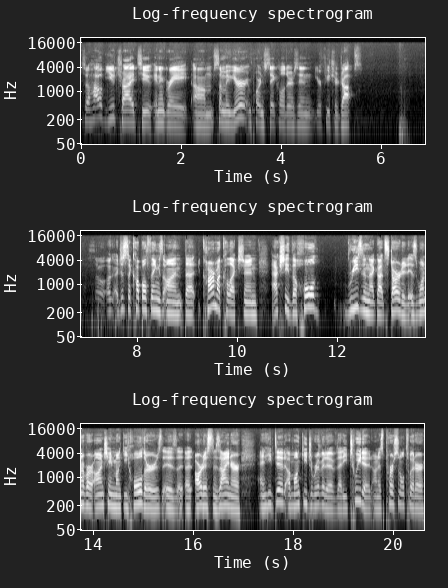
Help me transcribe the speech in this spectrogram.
So, how have you tried to integrate um, some of your important stakeholders in your future drops? So, uh, just a couple things on that Karma collection. Actually, the whole reason that got started is one of our on-chain monkey holders is an artist designer and he did a monkey derivative that he tweeted on his personal twitter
